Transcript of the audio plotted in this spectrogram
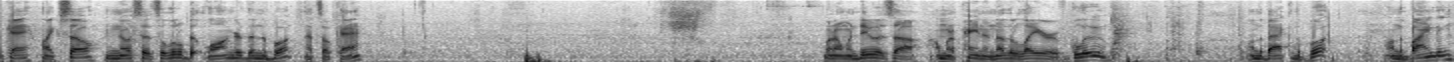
Okay, like so. You notice it's a little bit longer than the book. That's okay. What I'm going to do is uh, I'm going to paint another layer of glue on the back of the book, on the binding.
